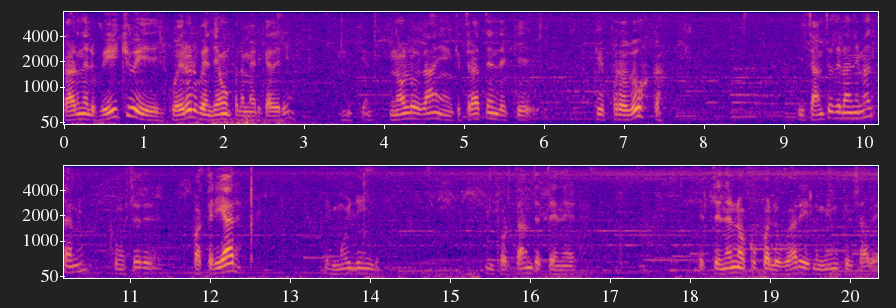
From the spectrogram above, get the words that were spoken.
carne, los bichos y el cuero lo vendíamos para la mercadería. No lo dañen, que traten de que, que produzca. Y tanto del animal también, como ustedes para criar es muy lindo. Importante tener. El tener no ocupa lugar y es lo mismo que el saber.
